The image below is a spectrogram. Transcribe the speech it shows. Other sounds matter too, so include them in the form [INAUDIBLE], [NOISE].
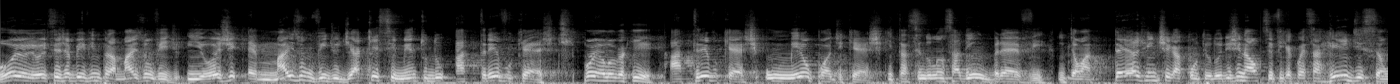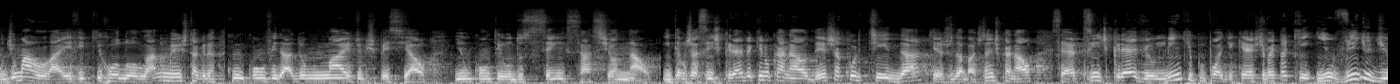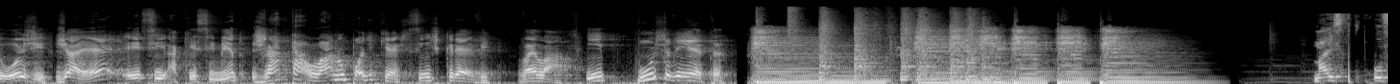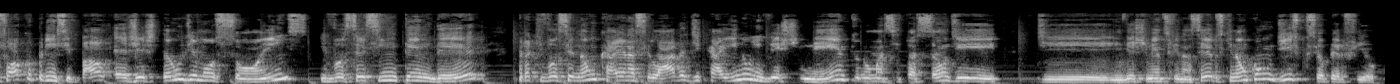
Oi, oi, oi, seja bem-vindo para mais um vídeo. E hoje é mais um vídeo de aquecimento do AtrevoCast. Põe o logo aqui. AtrevoCast, o meu podcast, que está sendo lançado em breve. Então, até a gente chegar ao conteúdo original, você fica com essa reedição de uma live que rolou lá no meu Instagram com um convidado mais do que especial e um conteúdo sensacional. Então, já se inscreve aqui no canal, deixa a curtida, que ajuda bastante o canal, certo? Se inscreve, o link pro podcast vai estar tá aqui. E o vídeo de hoje já é esse aquecimento conhecimento já tá lá no podcast. Se inscreve, vai lá e puxa a vinheta. Mas o foco principal é gestão de emoções e você se entender para que você não caia na cilada de cair num investimento, numa situação de, de investimentos financeiros que não condiz com o seu perfil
